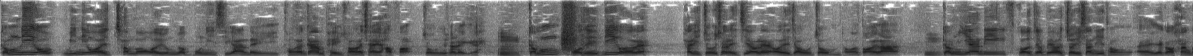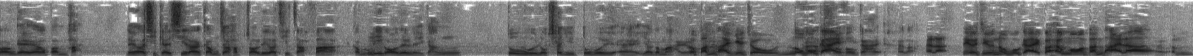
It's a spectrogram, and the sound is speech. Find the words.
咁呢個面料我哋差唔多我哋用咗半年時間嚟同一間皮廠一齊合法做咗出嚟嘅。嗯咁我哋呢個咧系列做出嚟之後咧，我哋就做唔同嘅袋啦。嗯咁依家呢個就比較最新啲，同誒一個香港嘅一個品牌，另一個設計師啦，咁就合作呢個鐵閘花。咁呢個我哋嚟緊都會六七月都會誒有得賣嘅。個品牌叫做 Novo 街，Novo 街係啦。係啦，呢個叫 Novo 街，個香港嘅品牌啦。咁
